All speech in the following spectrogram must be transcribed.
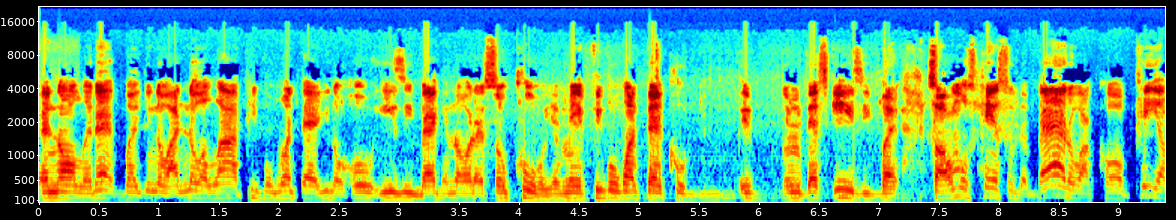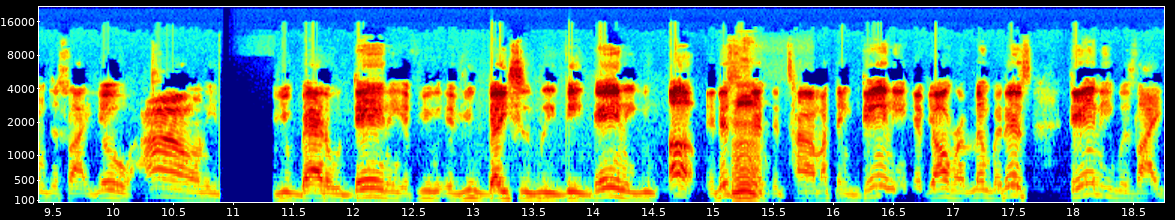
And all of that. But you know I know a lot of people want that you know oh easy back and all that. So cool. You know I mean people want that cool. It, that's easy. But so I almost canceled the battle. I called P. I'm just like yo I don't even you battle Danny, if you if you basically beat Danny, you up. And this mm. is at the time. I think Danny, if y'all remember this, Danny was like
